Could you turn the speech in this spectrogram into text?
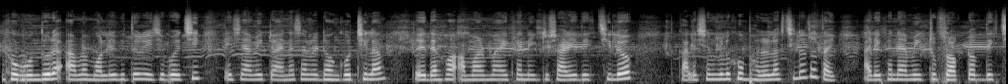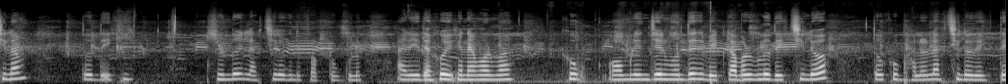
দেখো বন্ধুরা, আমরা মলের ভিতরে এসে পড়েছি। এসে আমি একটু আয়নার সামনে ঢং করছিলাম। তো এই দেখো, আমার মা এখানে একটু শাড়ি দেখছিল। কালেকশনগুলো খুব ভালো লাগছিল তো তাই। আর এখানে আমি একটু ফ্রক টপ দেখছিলাম, তো দেখি সুন্দরই লাগছিল কিন্তু ফ্রক টপগুলো। আর এই দেখো, এখানে আমার মা খুব কম রেঞ্জের মধ্যে বেড কাভারগুলো দেখছিল, তো খুব ভালো লাগছিল দেখতে।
